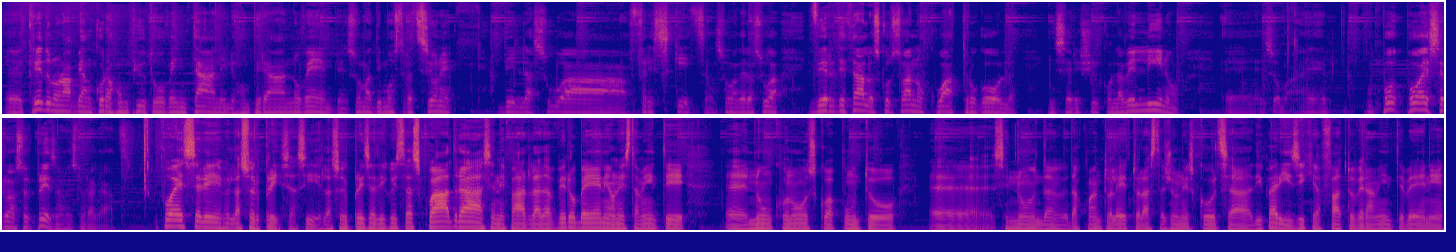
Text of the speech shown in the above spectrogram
eh, credo non abbia ancora compiuto 20 anni, li compirà a novembre, insomma dimostrazione della sua freschezza, insomma della sua verdetà, lo scorso anno 4 gol in Serie C con l'Avellino. Eh, insomma, eh, può, può, essere una sorpresa questo ragazzo. Può essere la sorpresa, sì, la sorpresa di questa squadra, se ne parla davvero bene, onestamente eh, non conosco appunto, eh, se non da, da, quanto ho letto, la stagione scorsa di Parisi che ha fatto veramente bene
